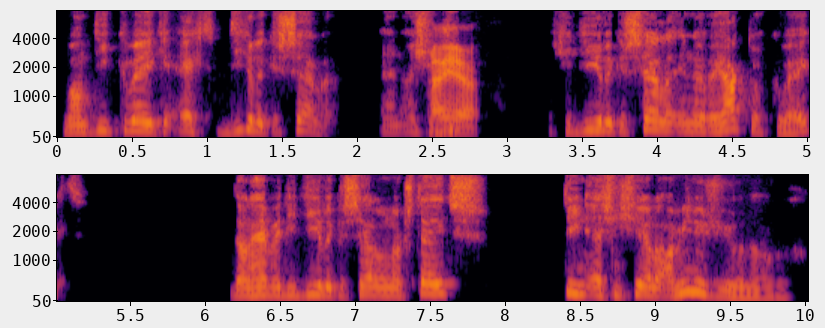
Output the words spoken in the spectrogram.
Want die kweken echt dierlijke cellen. En als je, Ah ja, als je dierlijke cellen in een reactor kweekt, dan hebben die dierlijke cellen nog steeds 10 essentiële aminozuren nodig.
